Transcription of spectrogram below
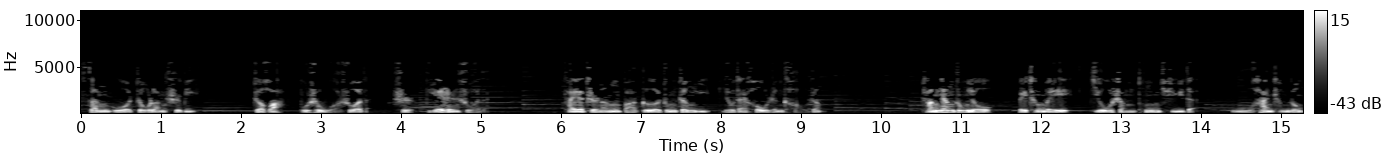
三国周郎赤壁。”这话不是我说的，是别人说的。他也只能把个中争议留待后人考证。长江中游被称为九省通衢的武汉城中，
